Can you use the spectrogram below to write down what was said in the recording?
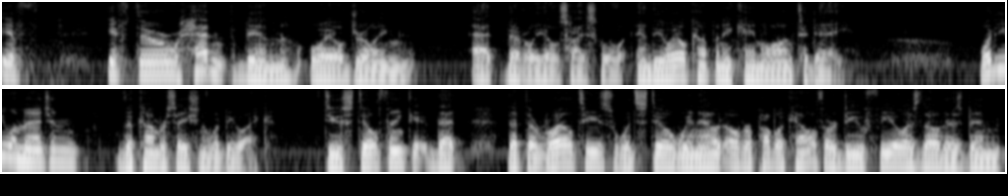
if if there hadn't been oil drilling at Beverly Hills High School and the oil company came along today, what do you imagine the conversation would be like? Do you still think that that the royalties would still win out over public health, or do you feel as though there's been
